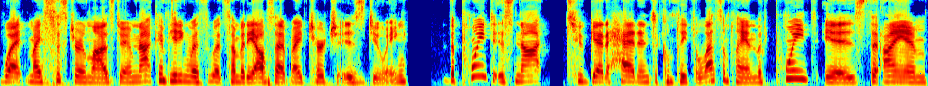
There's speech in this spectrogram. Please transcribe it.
what my sister-in-law is doing. I'm not competing with what somebody else at my church is doing. The point is not to get ahead and to complete the lesson plan. The point is that I am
